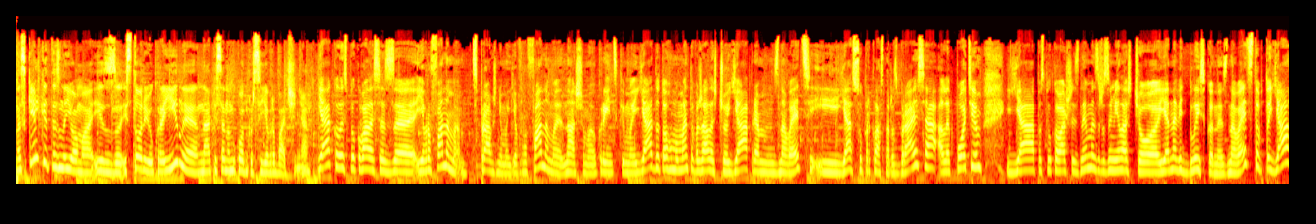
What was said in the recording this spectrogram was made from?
Наскільки ти знайома із історією України на пісенному конкурсі Євробачення? Я коли спілкувалася з єврофанами, справжніми єврофанами нашими українськими, я до того моменту вважала, що я прям знавець і я супер класно розбираюся. Але потім я, поспілкувавшись з ними, зрозуміла, що я навіть близько не знавець. Тобто я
